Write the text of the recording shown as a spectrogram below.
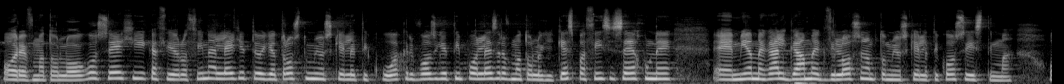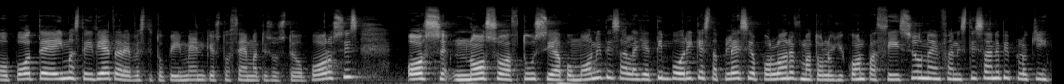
Ο ρευματολόγος έχει καθιερωθεί να λέγεται ο γιατρός του μυοσκελετικού, ακριβώς γιατί πολλές ρευματολογικές παθήσεις έχουν ε, μια μεγάλη γκάμα εκδηλώσεων από το μυοσκελετικό σύστημα. Οπότε είμαστε ιδιαίτερα ευαισθητοποιημένοι και στο θέμα της οστεοπόρωσης, ως νόσο αυτούσια από μόνη της, αλλά γιατί μπορεί και στα πλαίσια πολλών ρευματολογικών παθήσεων να εμφανιστεί σαν επιπλοκή.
